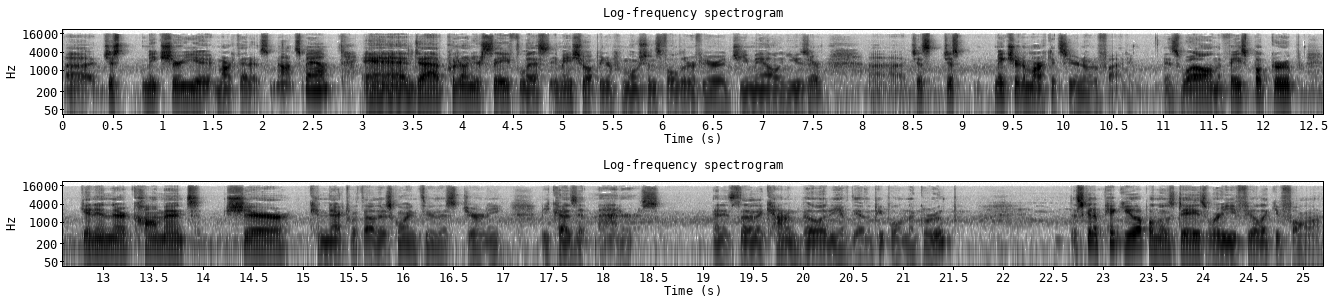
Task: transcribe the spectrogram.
uh, just make sure you mark that as not spam and uh, put it on your safe list. It may show up in your promotions folder if you're a Gmail user. Uh, just just make sure to mark it so you're notified. As well on the Facebook group, get in there, comment, share, connect with others going through this journey because it matters. And it's the accountability of the other people in the group that's going to pick you up on those days where you feel like you've fallen.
